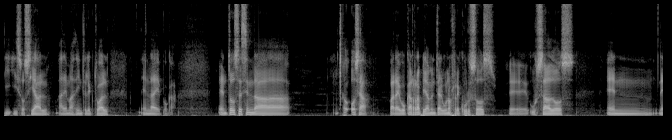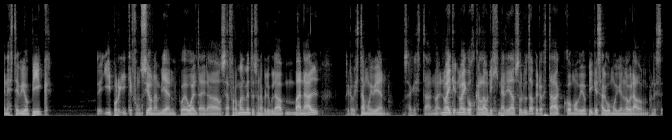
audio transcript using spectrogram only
y, social, además de intelectual, en la época. Entonces, en la. O, sea, para evocar rápidamente algunos recursos eh, usados en, en, este biopic y, por, que funcionan bien, fue de vuelta. Era, o sea, formalmente es una película banal, pero está muy bien. O sea que está. No, no, hay que, no hay que buscar la originalidad absoluta, pero está como biopic, es algo muy bien logrado, me parece.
